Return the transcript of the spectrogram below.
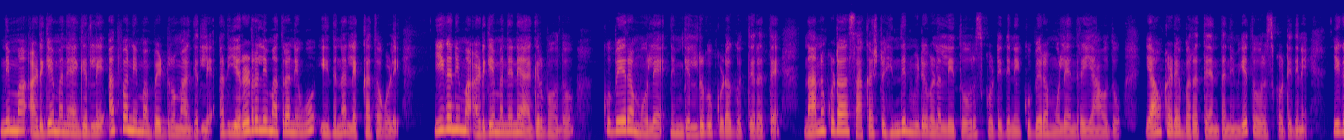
ನಿಮ್ಮ ಅಡಿಗೆ ಮನೆ ಆಗಿರ್ಲಿ ಅಥವಾ ನಿಮ್ಮ ಬೆಡ್‌ರೂಮ್ ಆಗಿರ್ಲಿ, ಅದು ಎರಡರಲ್ಲಿ ಮಾತ್ರ ನೀವು ಇದನ್ನ ಲೆಕ್ಕ ತಗೊಳ್ಳಿ. ಈಗ ನಿಮ್ಮ ಅಡಿಗೆ ಮನೆನೇ ಆಗಿರಬಹುದು. ಕುಬೇರ ಮೂಲೆ ನಿಮ್ಗೆಲ್ರಿಗೂ ಕೂಡ ಗೊತ್ತಿರುತ್ತೆ. ನಾನು ಕೂಡ ಸಾಕಷ್ಟು ಹಿಂದಿನ ವಿಡಿಯೋಗಳಲ್ಲಿ ತೋರಿಸ್ಕೊಟ್ಟಿದ್ದೀನಿ. ಕುಬೇರ ಮೂಲೆ ಅಂದರೆ ಯಾವುದು? ಯಾವ ಕಡೆ ಬರುತ್ತೆ ಅಂತ ನಿಮಗೆ ತೋರಿಸ್ಕೊಟ್ಟಿದ್ದೀನಿ. ಈಗ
